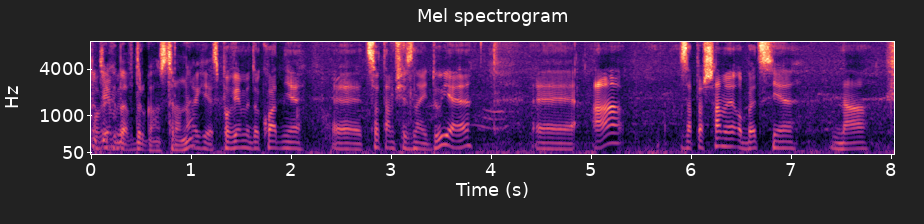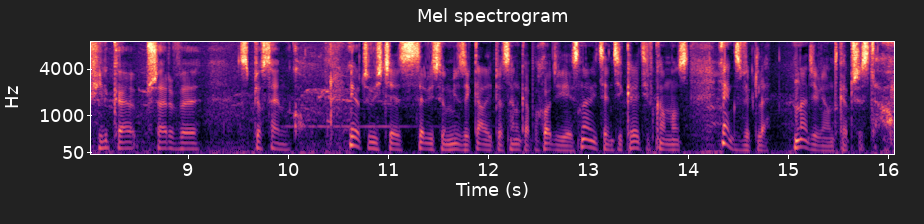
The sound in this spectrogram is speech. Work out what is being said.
Powiemy, chyba w drugą stronę. tak jest, powiemy dokładnie, e, co tam się znajduje, e, a zapraszamy obecnie na chwilkę przerwy z piosenką. I oczywiście z serwisu Musical.ly piosenka pochodzi, jest na licencji Creative Commons, jak zwykle na dziewiątkę przystało.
